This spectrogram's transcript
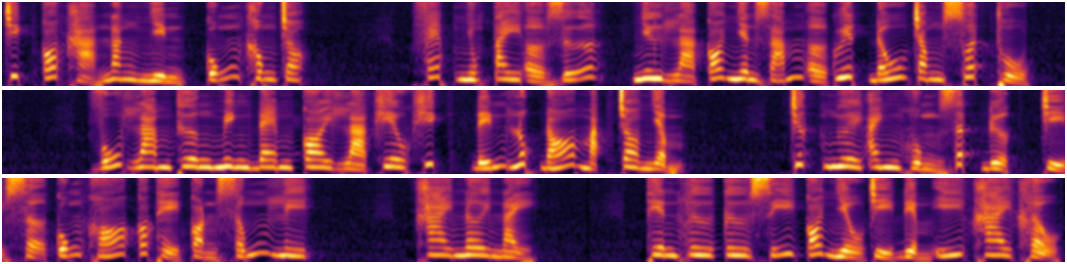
trích có khả năng nhìn cũng không cho. Phép nhúc tay ở giữa, như là có nhân dám ở quyết đấu trong xuất thủ. Vũ Lam thương minh đem coi là khiêu khích, đến lúc đó mặc cho nhậm. Chức ngươi anh hùng rất được, chỉ sợ cũng khó có thể còn sống ly. Khai nơi này. Thiên hư cư sĩ có nhiều chỉ điểm ý khai khẩu.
